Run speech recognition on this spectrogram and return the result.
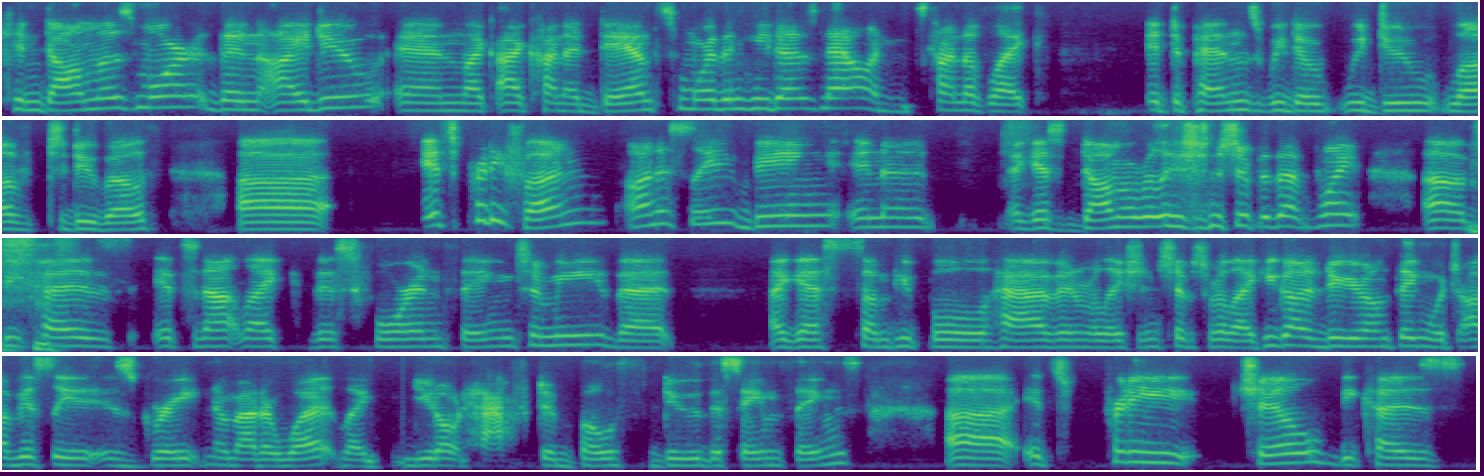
kendamas more than I do, and like I kind of dance more than he does now, and it's kind of like it depends. We do we do love to do both. Uh, it's pretty fun, honestly, being in a I guess Dama relationship at that point uh, because it's not like this foreign thing to me that I guess some people have in relationships where like you got to do your own thing, which obviously is great no matter what. Like you don't have to both do the same things. Uh, it's pretty chill because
